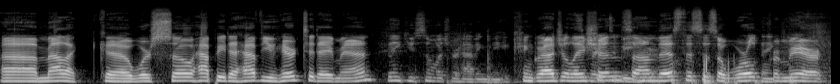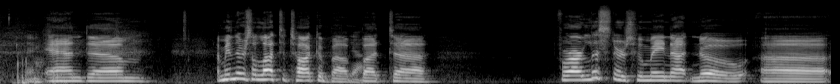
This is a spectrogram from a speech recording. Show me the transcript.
Uh, Malik, uh, we're so happy to have you here today, man. Thank you so much for having me. Congratulations on here. this. This is a world Thank premiere. Thank you. And um, I mean, there's a lot to talk about, Yeah. but uh, for our listeners who may not know, uh,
